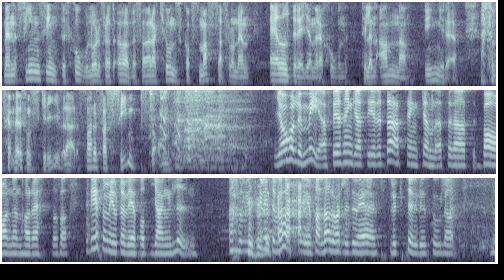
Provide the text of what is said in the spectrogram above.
Men finns inte skolor för att överföra kunskapsmassa från en äldre generation till en annan, yngre? Alltså, vem är det som skriver det här? Farfar Simpson? Jag håller med, för jag tänker att det är det där tänkandet, det där att barnen har rätt och så. Det är det som har gjort att vi har fått Yang Lin. Alltså, vi skulle inte behövt det ifall det hade varit lite mer struktur i skolan. Det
